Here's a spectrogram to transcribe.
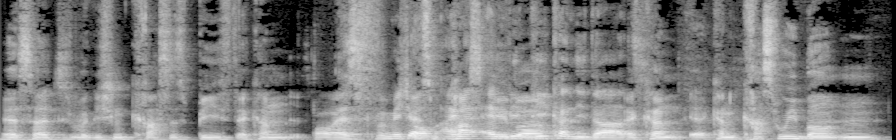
Er ist halt wirklich ein krasses Biest. Er kann, Boah, er ist für mich Er auch ein ein. MVP-Kandidat. er kann, er kann krass rebounden.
